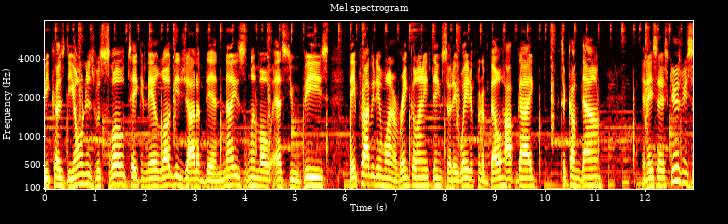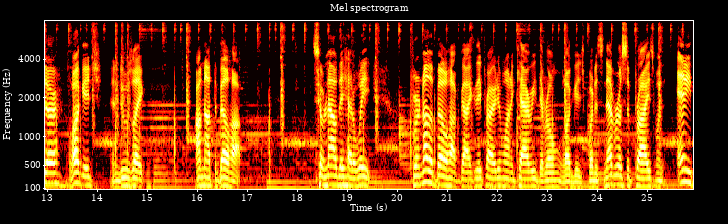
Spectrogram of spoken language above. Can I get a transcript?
because the owners were slow taking their luggage out of their nice limo SUVs. They probably didn't want to wrinkle anything, so they waited for the bellhop guy to come down. And they said, Excuse me, sir, luggage. And dude was like, I'm not the bellhop. So now they had to wait for another bellhop guy because they probably didn't want to carry their own luggage. But it's never a surprise when any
